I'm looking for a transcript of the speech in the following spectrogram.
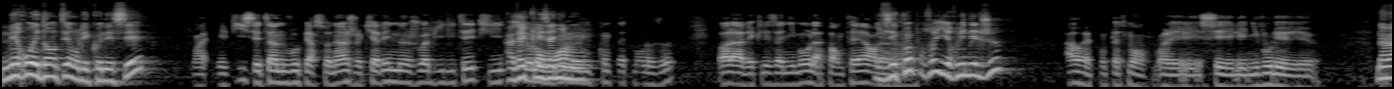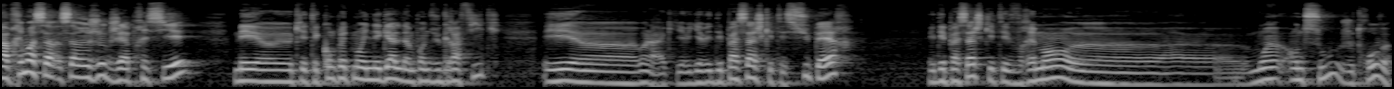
Nero et Dante, on les connaissait. Ouais. Et puis c'était un nouveau personnage qui avait une jouabilité qui Avec selon les moi, animaux. ruine complètement le jeu. Voilà, avec les animaux, la panthère. Il la- faisait quoi pour toi? Il ruinait le jeu? Ah ouais, complètement. Voilà, c'est les niveaux les. Non, mais après, moi, c'est un jeu que j'ai apprécié, mais euh, qui était complètement inégal d'un point de vue graphique. Et euh, voilà, il y avait des passages qui étaient super et des passages qui étaient vraiment euh, euh, moins en dessous, je trouve.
